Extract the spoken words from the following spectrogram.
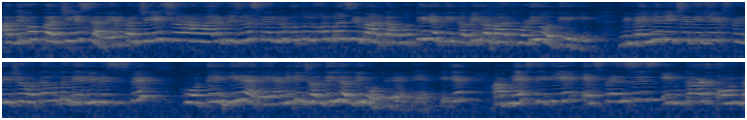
अब देखो परचेज कर रहे हैं। परचेज जो है, हमारे बिज़नेस के अंदर वो तो नॉर्मल सी बात है, होती रहती है कभी कभार थोड़ी होती है ये। रिवेन्यू नेचर के जो एक्सपेंडिचर होते हैं, वो तो डेली बेसिस पे होते ही रहते हैं, यानी कि जल्दी जल्दी होते रहते हैं, ठीक है? अब नेक्स्ट देखिए expenses incurred on the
